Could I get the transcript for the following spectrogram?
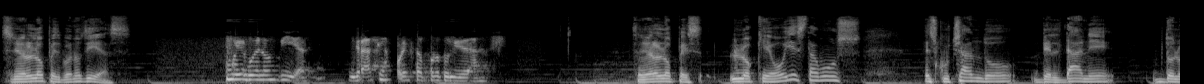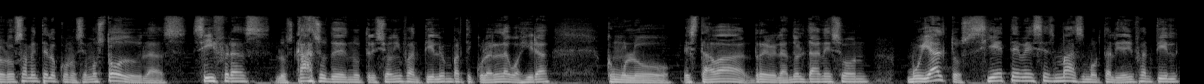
Señora López, buenos días. Muy buenos días. Gracias por esta oportunidad. Señora López, lo que hoy estamos escuchando del DANE, dolorosamente lo conocemos todos, las cifras, los casos de desnutrición infantil, en particular en La Guajira, como lo estaba revelando el DANE, son muy altos, siete veces más mortalidad infantil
